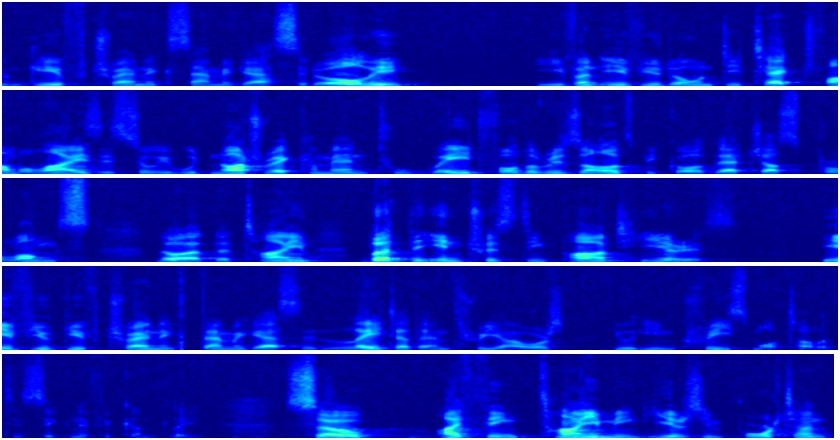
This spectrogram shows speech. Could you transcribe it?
to give tranexamic acid early, even if you don't detect thrombolysis. So we would not recommend to wait for the results because that just prolongs the, the time. But the interesting part here is if you give tranexamic acid later than three hours, you increase mortality significantly. So I think timing here is important.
